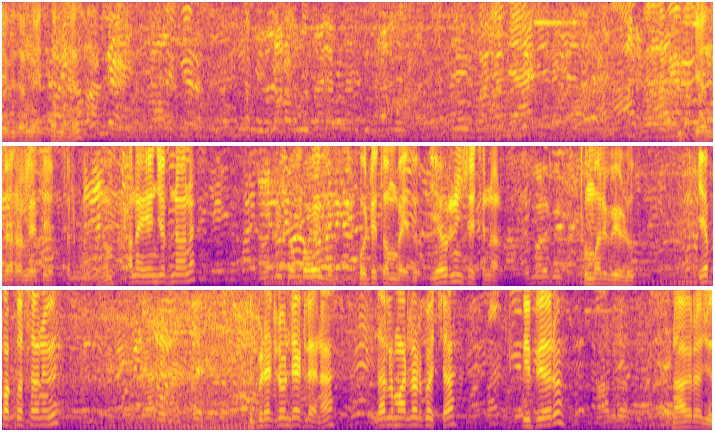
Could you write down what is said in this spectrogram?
ఏ విధంగా అయితే ఉన్నాయో. ఏం ధరలు అయితే చెప్తారు కొంచెం. అన్న ఏం చెప్పినావు అన్న? ఒకటి తొంభై ఐదు. ఎవరి నుంచి వచ్చినారు? తుమ్మలబీడు. ఏ పక్క వస్తావు ఇప్పుడు ఎట్లా ఉంటే ఎట్లేనా దాంట్లో మాట్లాడుకోవచ్చా? మీ పేరు? నాగరాజు.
